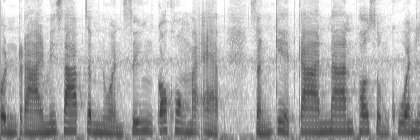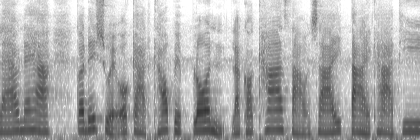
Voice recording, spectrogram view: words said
คนร้ายไม่ทราบจำนวนซึ่งก็คงมาแอบสังเกตการณ์นานพอสมควรแล้วนะคะ ก็ได้ฉวยโอกาสเข้าไปปล้น แล้วก็ฆ่าสาวใช้ตายคาที่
